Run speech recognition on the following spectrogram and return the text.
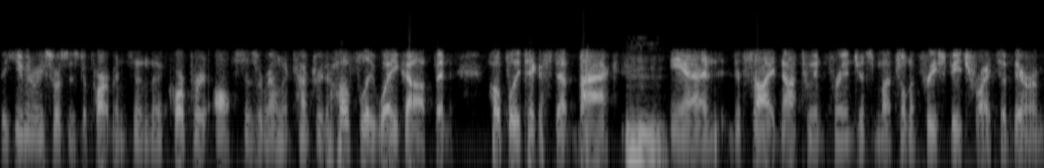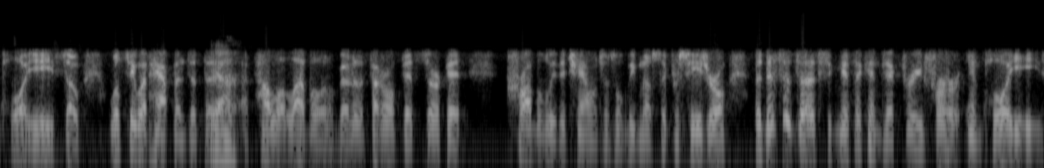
the human resources departments and the corporate offices around the country to hopefully wake up and hopefully take a step back Mhm. and decide not to infringe as much on the free speech rights of their employees. So we'll see what happens at the Yeah. appellate level. It'll go to the federal Fifth Circuit. Probably the challenges will be mostly procedural, but this is a significant victory for employees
